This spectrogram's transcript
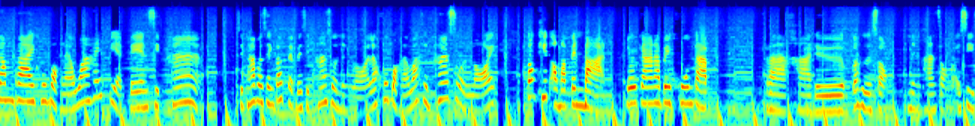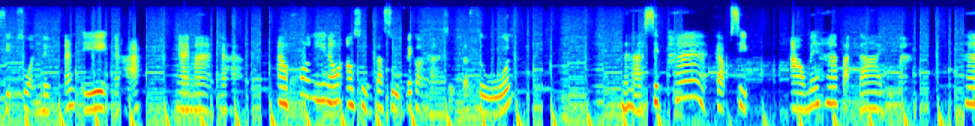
กำไรครูบอกแล้วว่าให้เปลี่ยนเป็น 15 15%ก็เปลี่ยนเป็น 15 ส่วน 100 แล้วครูบอกแล้วว่า 15 ส่วน 100 ต้องคิดออกมาเป็นบาท โดยการเอาไปคูณกับ ราคาเดิมก็คือ 2 1,240 ส่วน 1 นั่นเองนะคะ ง่ายมากนะคะเอาข้อนี้เนาะเอา0ตัด0ไปก่อนค่ะ0ตัด0นะคะ15 กับ 10 เอาไม่ 5 ตัดได้ถูกไหม5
